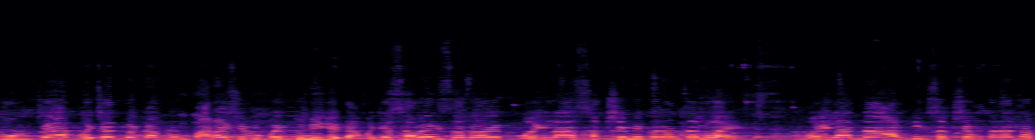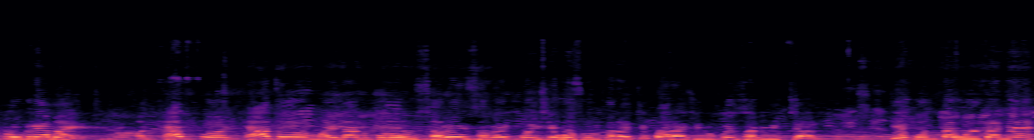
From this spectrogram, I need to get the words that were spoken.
तुमच्या बचत गटाकडून बाराशे रुपये तुम्ही घेता. म्हणजे सरळ सरळ महिला सक्षमीकरण चालू आहे. महिलांना आर्थिक सक्षम करायचा प्रोग्राम आहे. ह्याच प- ह्याच महिलांकडून सरळ सरळ पैसे वसूल करायचे. बाराशे रुपये सर्व्हिस चार्ज हे कोणता उलटा नाही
